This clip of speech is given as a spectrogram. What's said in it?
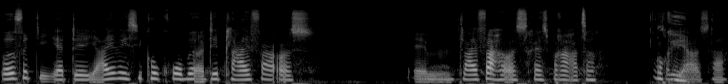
både fordi, at øh, jeg er i risikogruppe, og det er plejefar også. Øh, plejefar har også respirator, som jeg også har.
